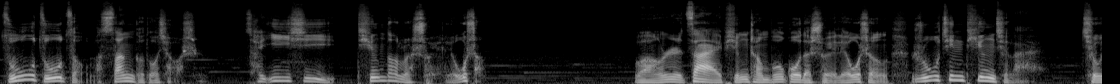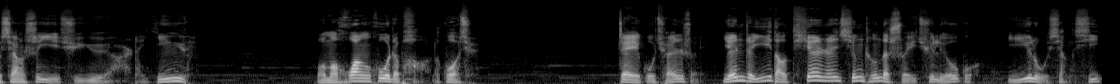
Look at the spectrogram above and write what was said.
足足走了三个多小时，才依稀听到了水流声。往日再平常不过的水流声，如今听起来就像是一曲悦耳的音乐。我们欢呼着跑了过去。这股泉水沿着一道天然形成的水渠流过，一路向西。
